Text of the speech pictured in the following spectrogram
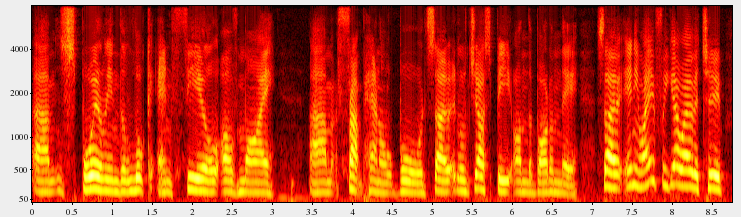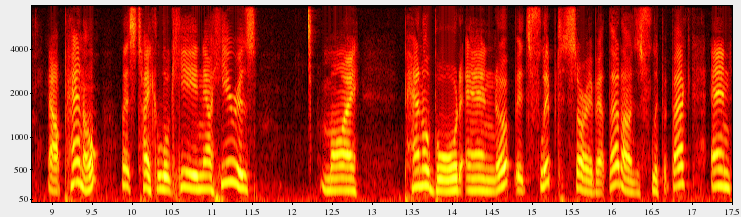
um, spoiling the look and feel of my um, front panel board. So it'll just be on the bottom there. So anyway, if we go over to our panel, let's take a look here. Now here is my panel board and oh, it's flipped. Sorry about that. I'll just flip it back. And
